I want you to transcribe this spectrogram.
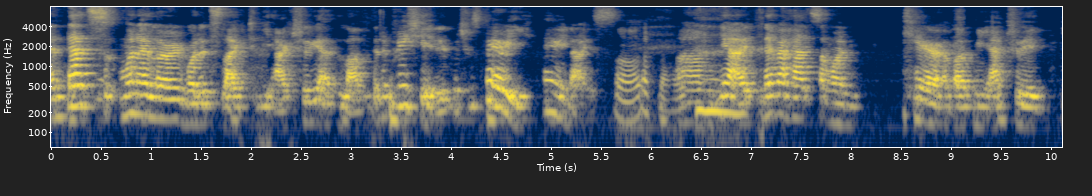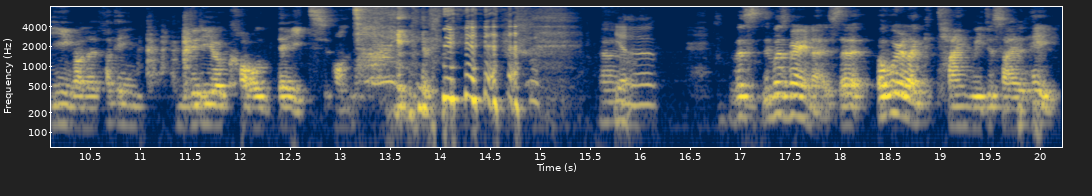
And that's when I learned what it's like to be actually loved and appreciated, which was very, very nice. Oh, that's nice. Um, yeah, I never had someone care about me actually being on a fucking video call date on time. Um, yeah. It was it was very nice. Uh, over like time, we decided, hey,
